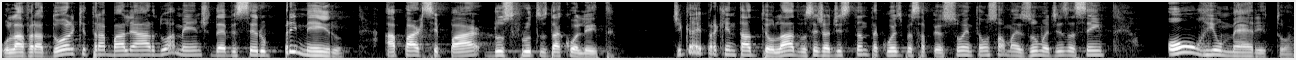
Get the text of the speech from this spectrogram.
O lavrador que trabalha arduamente deve ser o primeiro a participar dos frutos da colheita. Diga aí para quem está do teu lado, você já disse tanta coisa para essa pessoa, então só mais uma, diz assim, honre o mérito.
